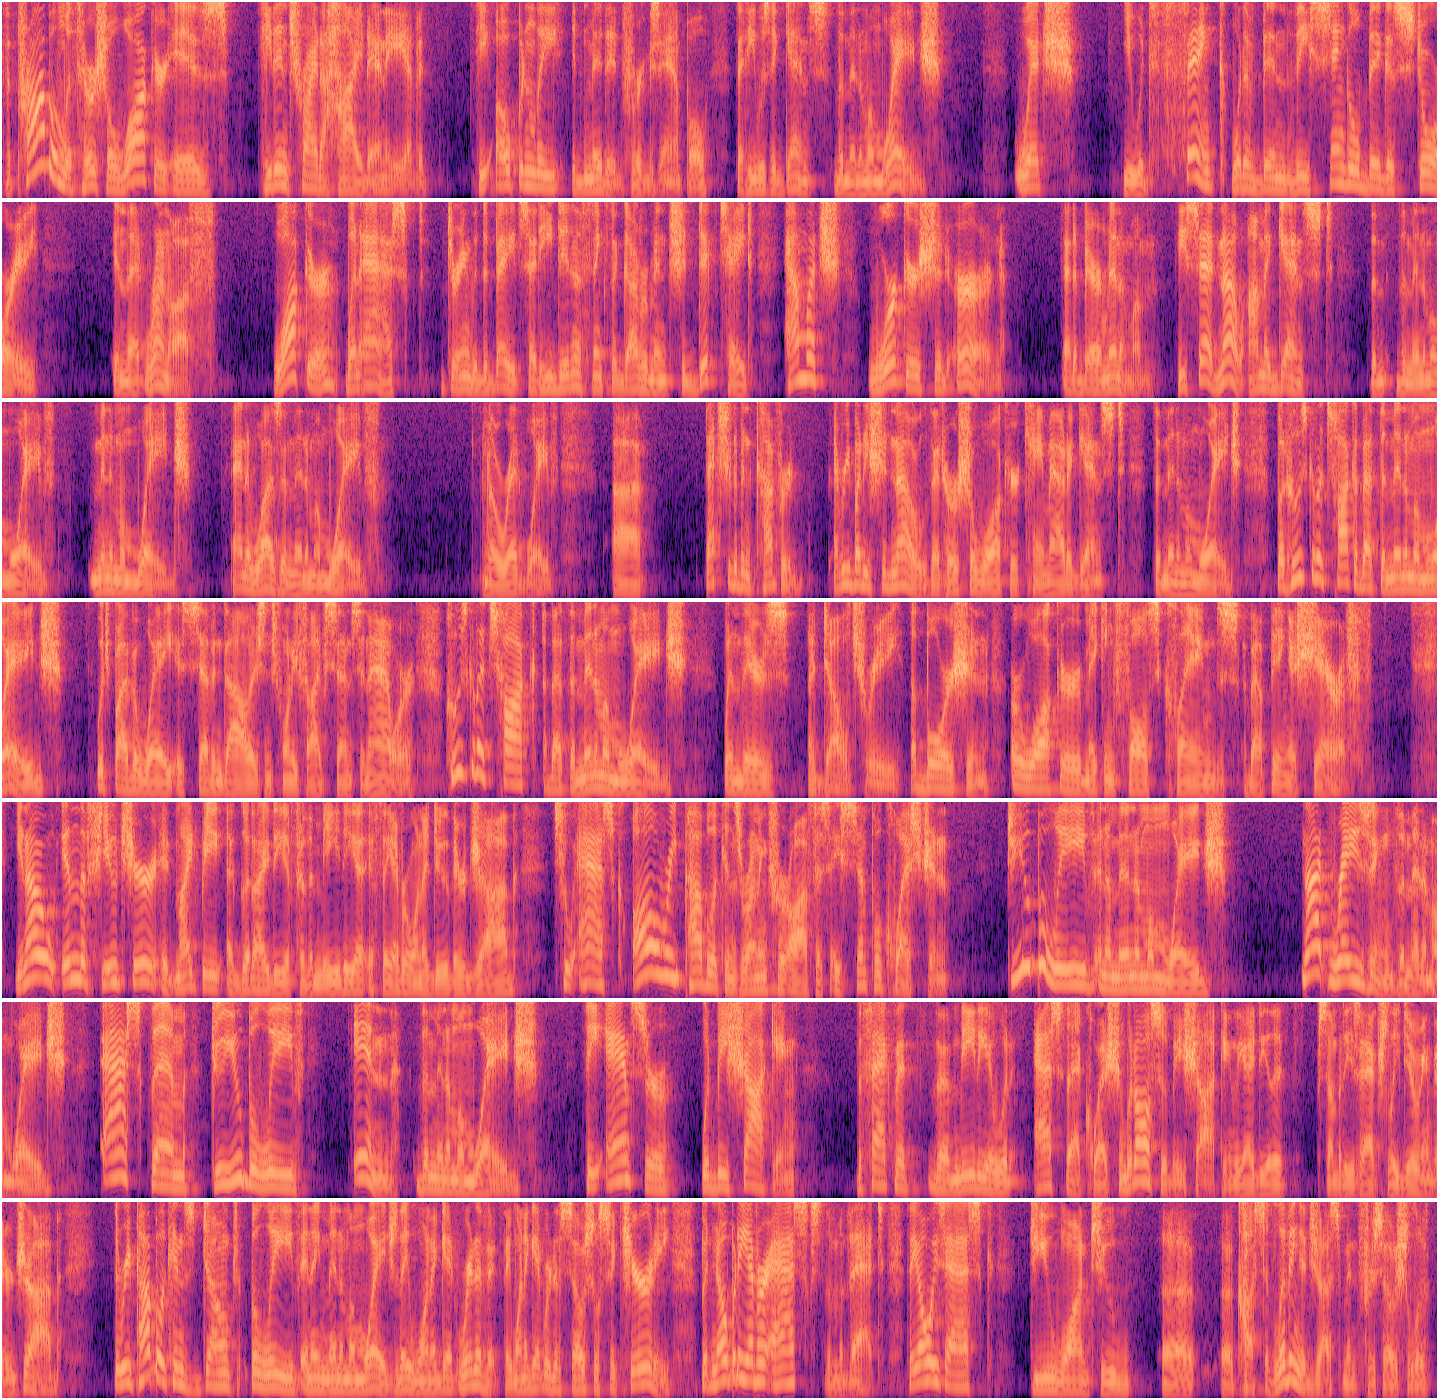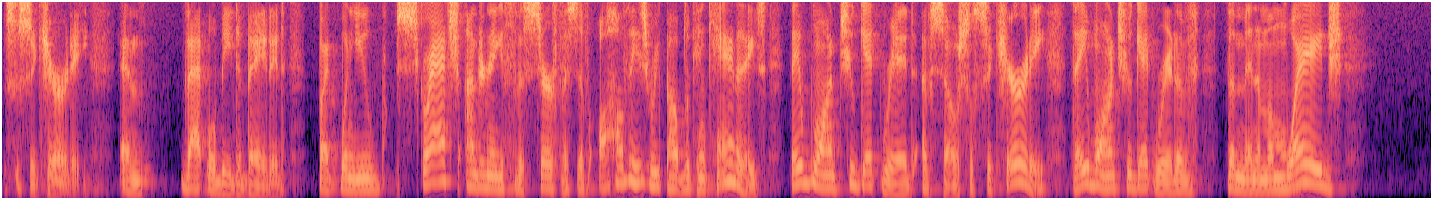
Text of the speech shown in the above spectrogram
The problem with Herschel Walker is he didn't try to hide any of it. He openly admitted, for example, that he was against the minimum wage, which you would think would have been the single biggest story in that runoff. Walker, when asked during the debate, said he didn't think the government should dictate how much workers should earn at a bare minimum. He said, "No, I'm against the, the minimum wage, minimum wage." And it was a minimum wave, no red wave. Uh, that should have been covered. Everybody should know that Herschel Walker came out against the minimum wage. But who's going to talk about the minimum wage, which, by the way, is $7.25 an hour? Who's going to talk about the minimum wage when there's adultery, abortion, or Walker making false claims about being a sheriff. You know, in the future, it might be a good idea for the media, if they ever want to do their job, to ask all Republicans running for office a simple question Do you believe in a minimum wage? Not raising the minimum wage. Ask them, Do you believe in the minimum wage? The answer would be shocking. The fact that the media would ask that question would also be shocking. The idea that somebody's actually doing their job. The Republicans don't believe in a minimum wage. They want to get rid of it. They want to get rid of Social Security. But nobody ever asks them that. They always ask, do you want to uh, a cost of living adjustment for Social Security? And that will be debated. But when you scratch underneath the surface of all these Republican candidates, they want to get rid of Social Security. They want to get rid of the minimum wage.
